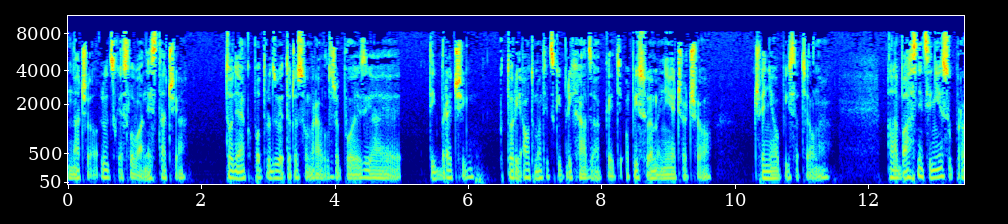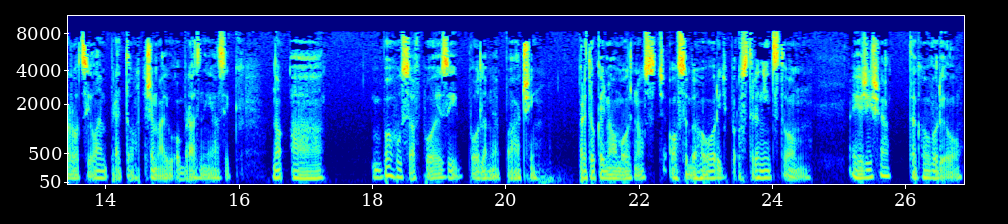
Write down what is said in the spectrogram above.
na čo ľudské slova nestačia to nejako potvrdzuje to, čo som vravil, že poézia je typ reči, ktorý automaticky prichádza, keď opisujeme niečo, čo, čo je neopísateľné. Ale básnici nie sú proroci len preto, že majú obrazný jazyk. No a Bohu sa v poézii podľa mňa páči. Preto keď mal možnosť o sebe hovoriť prostredníctvom Ježiša, tak hovoril,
